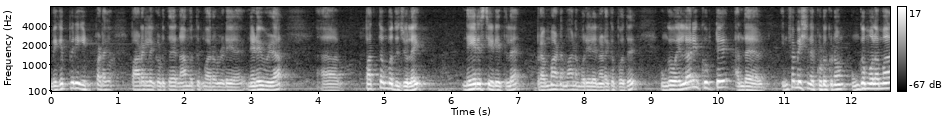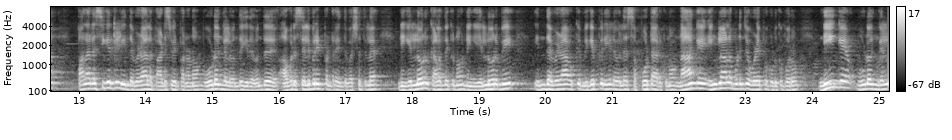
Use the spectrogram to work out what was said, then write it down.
மிகப்பெரிய ஹிட் பட பாடல்களை கொடுத்த நாமத்துக்குமார் அவருடைய நினைவு விழா. பத்தொன்பது ஜூலை நேரு ஸ்டேடியத்தில் பிரம்மாண்டமான முறையில் நடக்க போகுது உங்கள் எல்லோரையும் கூப்பிட்டு அந்த இன்ஃபர்மேஷனை கொடுக்கணும். உங்கள் மூலமாக பல ரசிகர்கள் இந்த விழாவில் பார்ட்டிசிபேட் பண்ணணும். ஊடகங்கள் வந்து இதை வந்து அவர் செலிப்ரேட் பண்ணுற இந்த வருஷத்தில் நீங்கள் எல்லோரும் கலந்துக்கணும். நீங்கள் எல்லோருமே இந்த விழாவுக்கு மிகப்பெரிய லெவலில் சப்போர்ட்டாக இருக்கணும். நாங்கள் எங்களால் முடிஞ்ச உழைப்பை கொடுக்க போகிறோம் நீங்கள் ஊடகங்கள்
